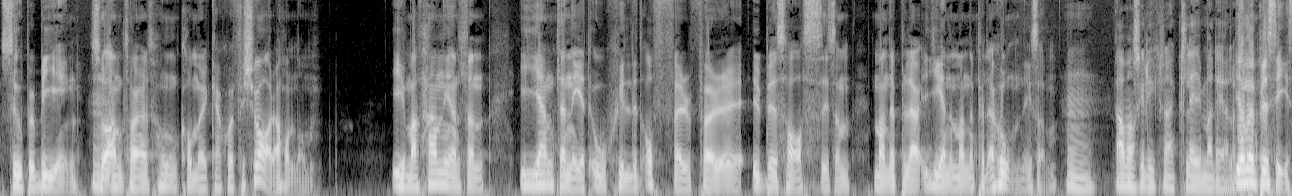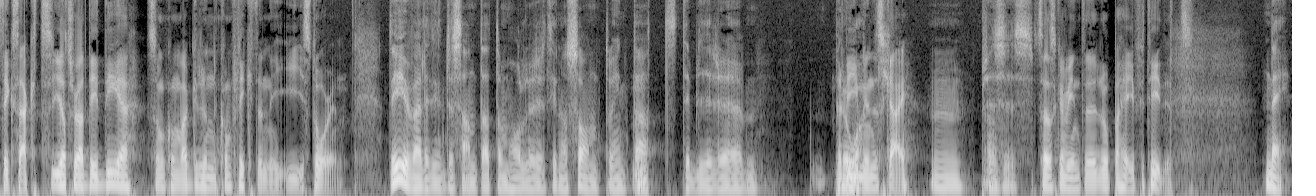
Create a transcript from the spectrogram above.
superbeing. Så Mm. antar jag att hon kommer kanske försvara honom. I och med att han egentligen, egentligen är ett oskyldigt offer för eh, USAs liksom, manipula- genmanipulation liksom. Mm. Ja, man skulle ju kunna claima det i alla Ja fall. men precis, exakt. Jag tror att det är det som kommer vara grundkonflikten i, i storyn. Det är ju väldigt intressant att de håller det till något sånt och inte Mm. att det blir eh, Beam bråk. in the sky. Mm, precis. Sen ska vi inte ropa hej för tidigt. Nej.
